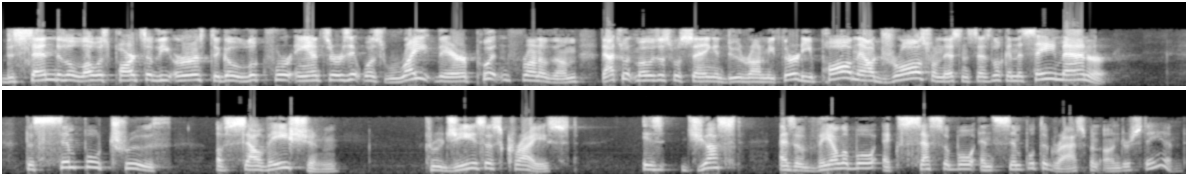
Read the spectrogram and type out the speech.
descend to the lowest parts of the earth to go look for answers. It was right there, put in front of them. That's what Moses was saying in Deuteronomy 30. Paul now draws from this and says, look, in the same manner, the simple truth of salvation through Jesus Christ is just as available, accessible, and simple to grasp and understand.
